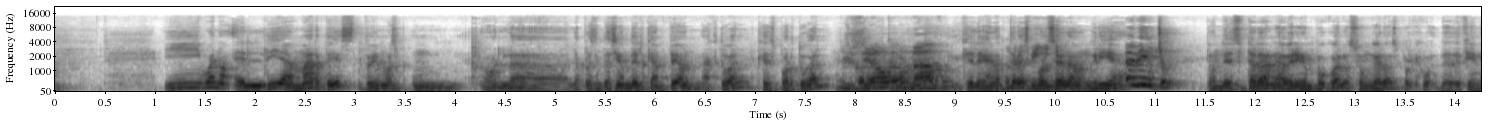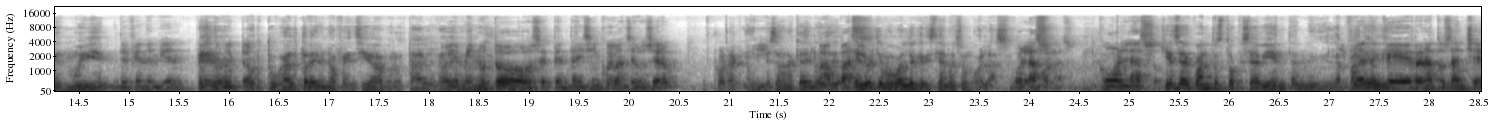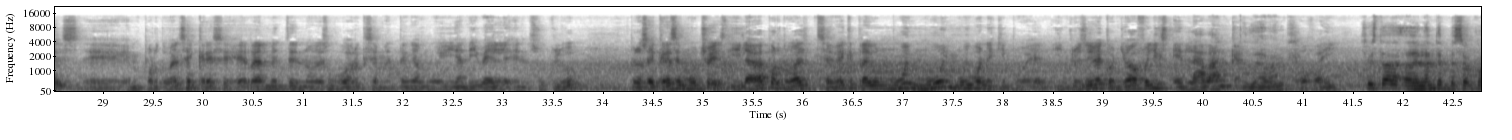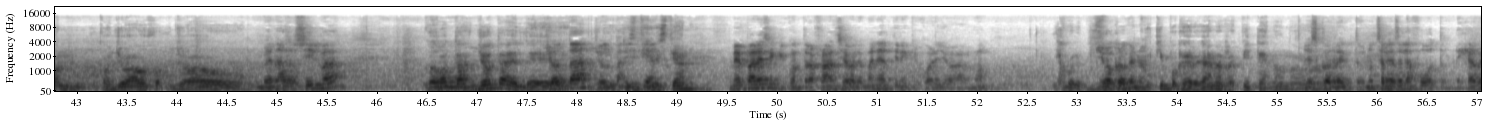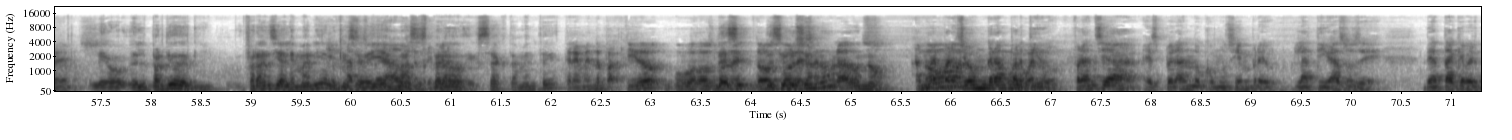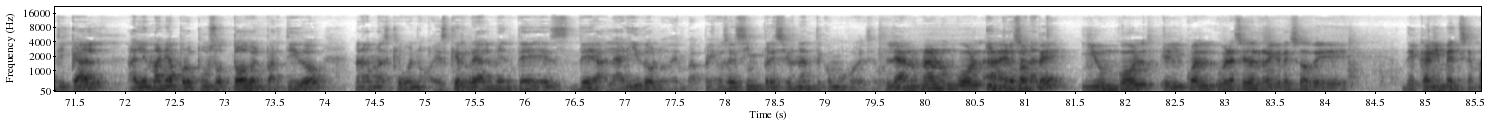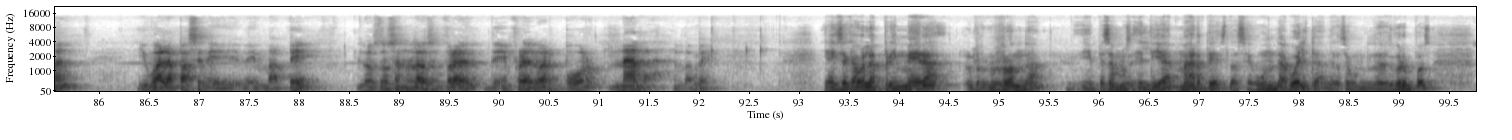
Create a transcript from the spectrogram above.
Y bueno, el día martes tuvimos un- la, la presentación del campeón actual, que es Portugal, Es correcto. Que le ganó Con 3 el por bicho. 0 a Hungría, ¡El bicho! Donde se tardaron en abrir un poco a los húngaros, porque defienden muy bien. Defienden bien. Pero correcto. Portugal trae una ofensiva brutal. Oye, verdad. minuto 75 iban 0-0. Correcto. Y empezaron a caer los- Papas. El último gol de Cristiano es un golazo. Golazo. Golazo. Golazo. ¿Quién sabe cuántos toques se avientan en la Y pared? fíjate que Renato Sánchez eh, en Portugal se crece, ¿eh? realmente no es un jugador que se mantenga muy a nivel en su club, pero se crece mucho y, y la verdad Portugal se ve que trae un muy, muy, muy buen equipo, ¿eh? inclusive con Joao Félix en la banca. En la banca. Ojo ahí. Sí, está adelante, empezó con, con Joao, Joao Bernardo Silva, con Jota, Jota, el de Jota Jota. y Cristiano. Cristiano. Me parece que contra Francia o Alemania tienen que jugar Joao, ¿no? Híjole, pues, Yo creo que no. el equipo que gana repite, ¿no? No, Es no. correcto, no te salgas de la foto, hombre. Ya veremos. Leo, el partido de Francia-Alemania, El que se veía más esperado, primera. exactamente. Tremendo partido. Hubo dos, Desi- goles, dos goles ¿Desilusionó anulados. o no? A mí No, me pareció un gran partido. bueno. Francia esperando, como siempre, latigazos de, de ataque vertical. Alemania propuso todo el partido. Nada más que, bueno, es que realmente es de alarido lo de Mbappé. O sea, es impresionante cómo juega ese gol. Le anularon un gol a. Mbappé y un gol, el cual hubiera sido el regreso de, de Karim Benzema. Igual a pase de, de Mbappé. Los dos anulados en fuera de, en fuera de lugar por nada, Mbappé. Y ahí se acabó la primera ronda y empezamos el día martes, la segunda vuelta de los, segundos, de los grupos,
